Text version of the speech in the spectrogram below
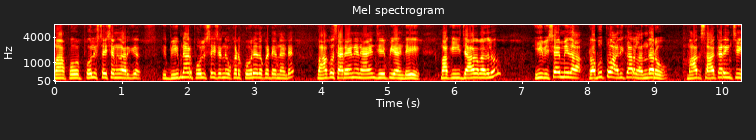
మా పో పోలీస్ స్టేషన్ గారికి ఈ భీమ్నగర్ పోలీస్ స్టేషన్ ఒకటి కోరేది ఒకటి ఏంటంటే మాకు సరైన న్యాయం చేపియండి. మాకు ఈ జాగ బదులు ఈ విషయం మీద ప్రభుత్వ అధికారులందరూ మాకు సహకరించి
